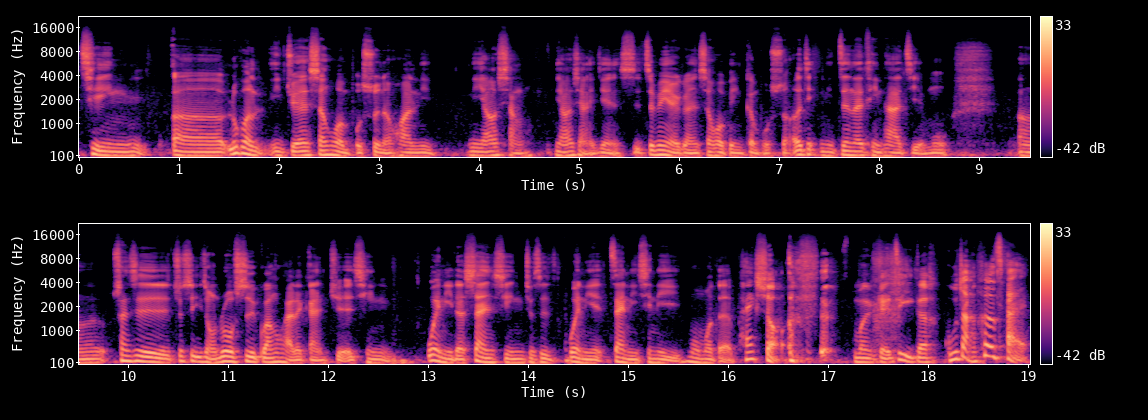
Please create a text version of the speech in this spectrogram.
请呃，如果你觉得生活不顺的话，你你要想你要想一件事，这边有一个人生活比你更不顺，而且你正在听他的节目，呃，算是就是一种弱势关怀的感觉，请为你的善心，就是为你在你心里默默的拍手，我们给自己一个鼓掌喝彩。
